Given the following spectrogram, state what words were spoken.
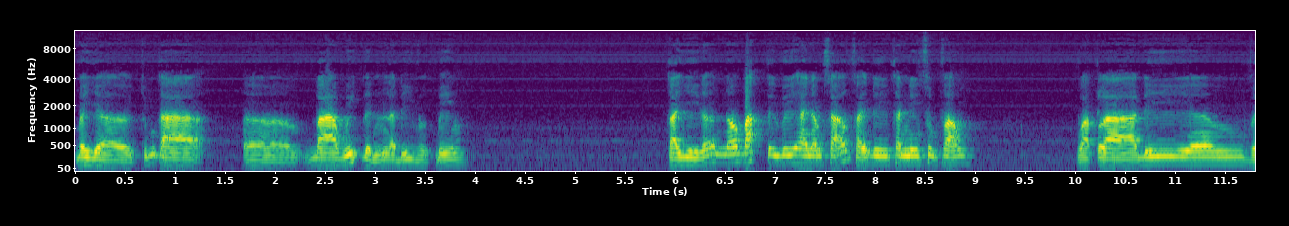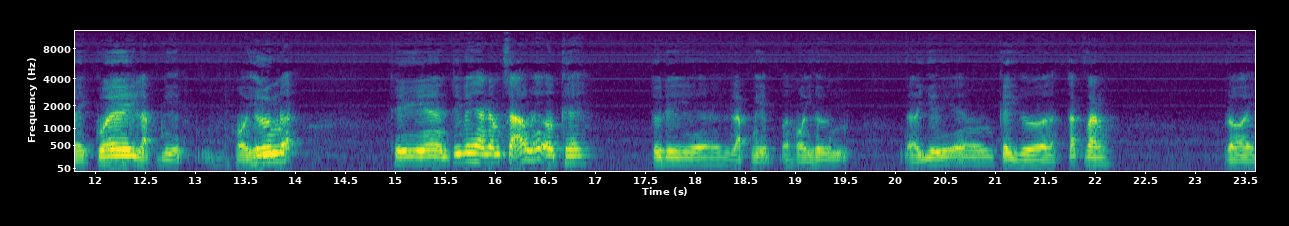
bây giờ chúng ta uh, ba quyết định là đi vượt biên tại vì đó nó bắt TV 256 phải đi thanh niên xung phong. Hoặc là đi về quê lập nghiệp hồi hương đó. Thì ờ, TV 256 nói ok tôi đi ờ, lập nghiệp hồi hương ở dưới ờ, cây gừa tắc văn. Rồi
